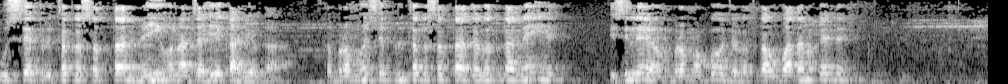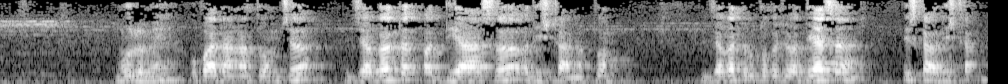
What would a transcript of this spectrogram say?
उससे पृथक सत्ता नहीं होना चाहिए कार्य का। तो ब्रह्म से पृथक सत्ता जगत का नहीं है, इसलिए हम ब्रह्म को जगत का उपादान कह देंगे। मूल में उपादानत्व च जगत अध्यास अधिष्ठानत्व। जगत रूप का जो अध्यास इसका अधिष्ठान।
